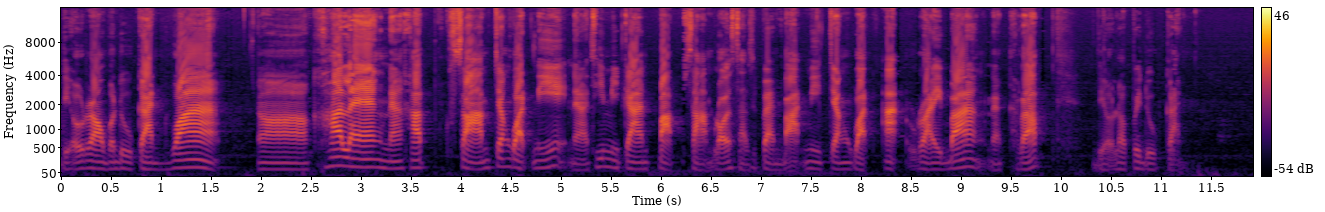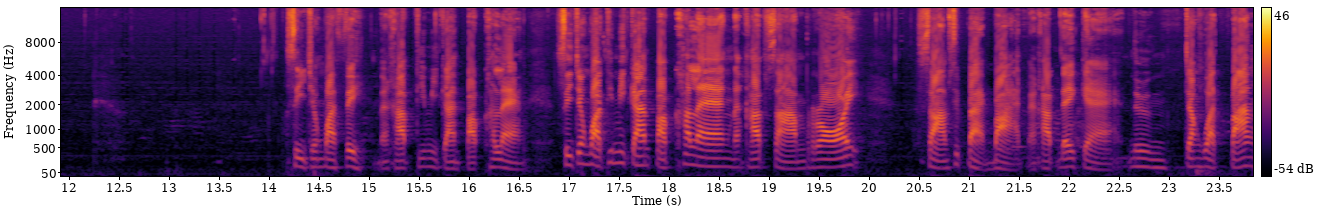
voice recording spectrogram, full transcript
เดี๋ยวเรามาดูกันว่าค่าแรงนะครับ3 จังหวัดนี้นะที่มีการปรับ 338 บาท มีจังหวัดอะไรบ้างนะครับ เดี๋ยวเราไปดูกัน 4 จังหวัดสินะครับที่มีการปรับค่าแรง 4 จังหวัดที่มีการปรับค่าแรงนะครับ 38 บาทนะครับ ได้แก่ 1 จังหวัดตั้ง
